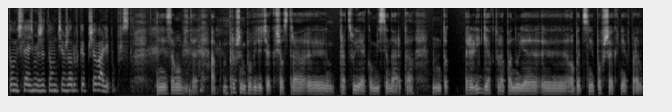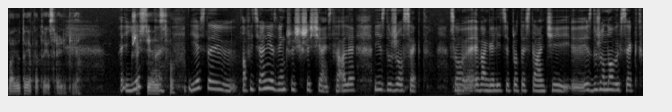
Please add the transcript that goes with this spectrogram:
to myśleliśmy, że tą ciężarówkę przewali po prostu. To niesamowite. A proszę mi powiedzieć, jak siostra y, pracuje jako misjonarka, y, to religia, która panuje y, obecnie powszechnie w Paragwaju, to jaka to jest religia? Chrześcijaństwo? Jest, jest oficjalnie jest większość chrześcijaństwa, ale jest dużo sekt są ewangelicy, protestanci, jest dużo nowych sekt.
